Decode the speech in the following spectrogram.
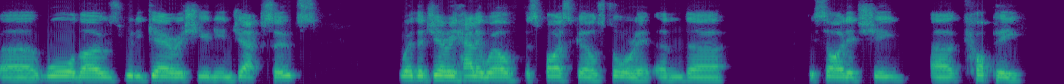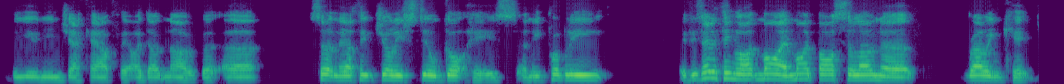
uh, wore those really garish Union Jack suits. Whether Geri Halliwell, the Spice Girl, saw it and uh, decided she'd uh, copy the Union Jack outfit, I don't know, but uh, certainly I think Johnny's still got his, and he probably, if it's anything like mine, my Barcelona rowing kit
